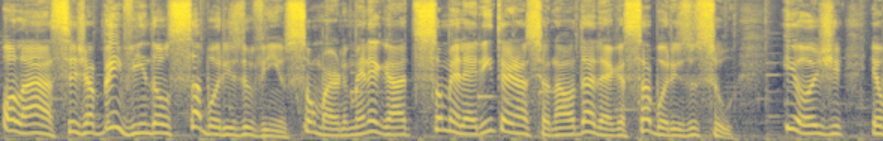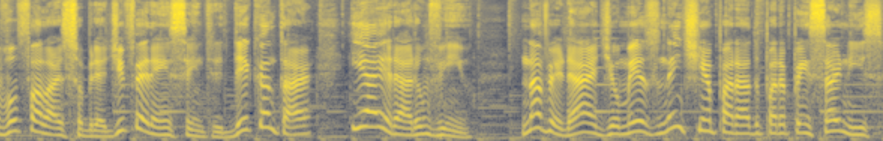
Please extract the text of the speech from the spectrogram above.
Olá, seja bem-vindo aos Sabores do Vinho. Sou Marlon Menegatti, sommelier internacional da Adega Sabores do Sul. E hoje eu vou falar sobre a diferença entre decantar e aerar um vinho. Na verdade, eu mesmo nem tinha parado para pensar nisso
